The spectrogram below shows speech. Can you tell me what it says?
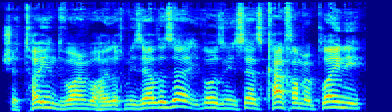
Shetoyin dvarim b'hoilach mizel He goes and he says, Kach Kacham pleni,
